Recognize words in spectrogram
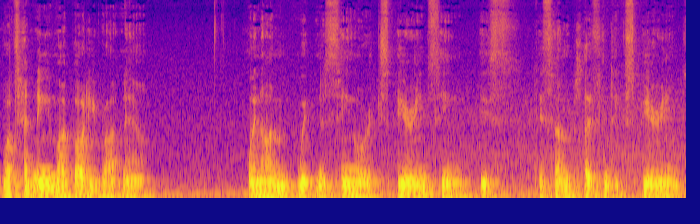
what's happening in my body right now when I'm witnessing or experiencing this, this unpleasant experience.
